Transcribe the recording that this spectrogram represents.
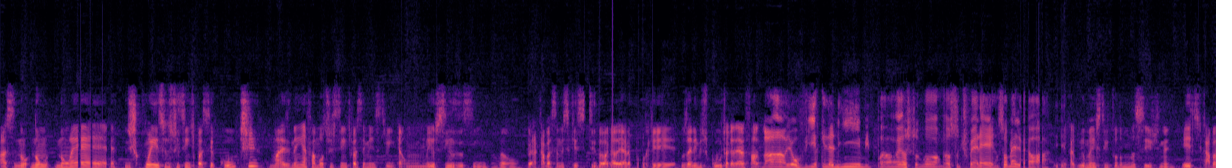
assim, não, não, não é desconhecido o suficiente para ser cult, mas nem é famoso o suficiente para ser mainstream. É um meio cinza, assim. Então, acaba sendo esquecido pela galera, porque os animes cult a galera fala: Não, eu vi aquele anime, pô, eu sou, eu sou diferente, eu sou melhor. E, o mainstream todo mundo assiste, né? Esse acaba,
